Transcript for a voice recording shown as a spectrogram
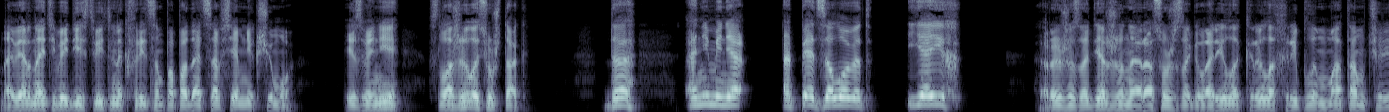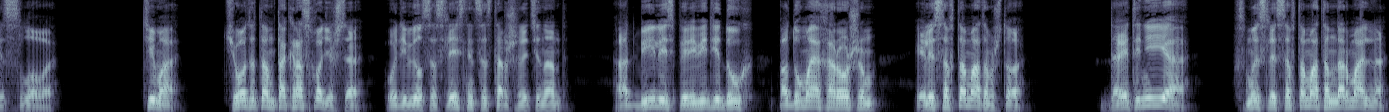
«Наверное, тебе действительно к фрицам попадать совсем ни к чему. Извини, сложилось уж так». «Да, они меня опять заловят. Я их...» Рыжа задержанная, раз уж заговорила, крыла хриплым матом через слово. «Тима, чего ты там так расходишься?» — удивился с лестницы старший лейтенант. «Отбились, переведи дух, подумай о хорошем. Или с автоматом что?» «Да это не я. В смысле, с автоматом нормально,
